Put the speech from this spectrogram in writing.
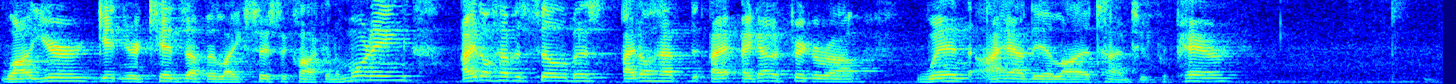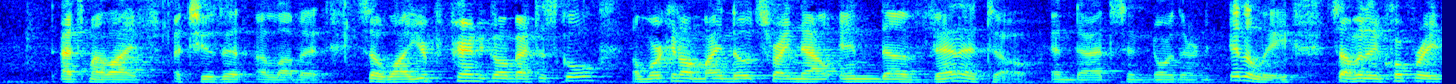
while you're getting your kids up at like six o'clock in the morning, I don't have a syllabus. I don't have, to, I, I got to figure out when I have the allotted time to prepare. That's my life. I choose it. I love it. So while you're preparing to go back to school, I'm working on my notes right now in the Veneto, and that's in northern Italy. So I'm going to incorporate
